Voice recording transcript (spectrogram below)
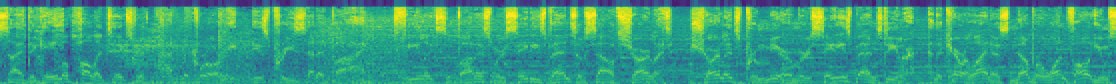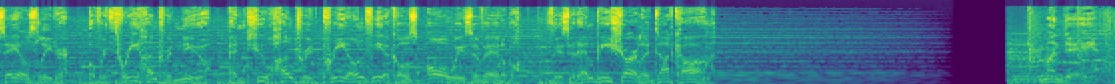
Inside the Game of Politics with Pat McCrory is presented by Felix Sabates Mercedes Benz of South Charlotte, Charlotte's premier Mercedes Benz dealer, and the Carolinas' number one volume sales leader. Over 300 new and 200 pre owned vehicles always available. Visit MBCharlotte.com. Monday,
